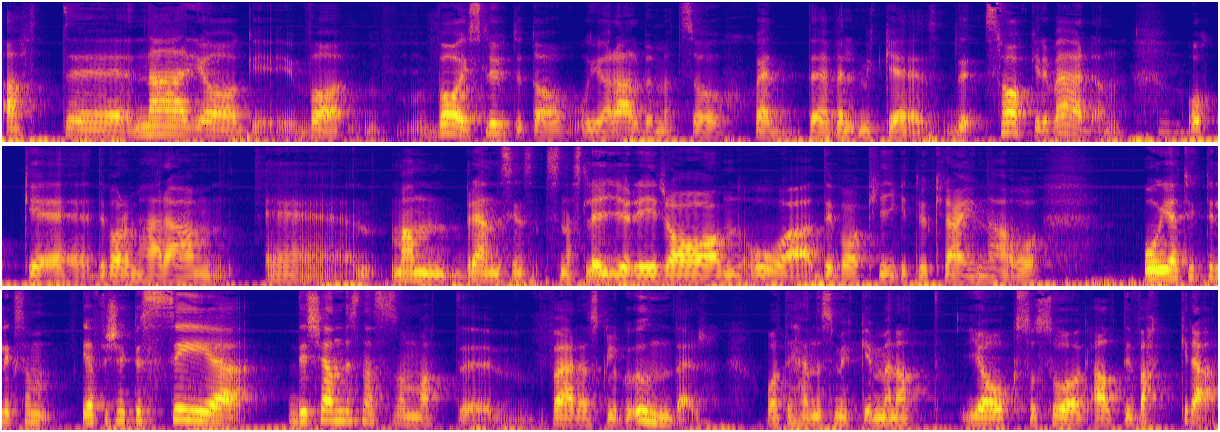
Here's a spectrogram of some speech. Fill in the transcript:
att eh, när jag var, var i slutet av att göra albumet så skedde väldigt mycket saker i världen. Och eh, det var de här um, Eh, man brände sin, sina slöjor i Iran och det var kriget i Ukraina. Och, och jag tyckte liksom, jag försökte se, det kändes nästan som att eh, världen skulle gå under. Och att det hände så mycket men att jag också såg allt det vackra.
